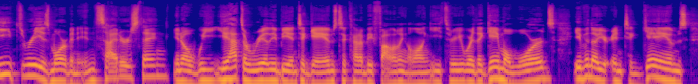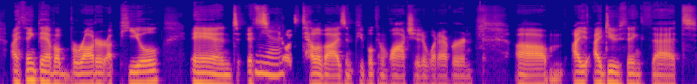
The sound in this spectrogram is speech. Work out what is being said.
E3 is more of an insiders thing. You know, we you have to really be into games to kind of be following along E3 where the game awards, even though you're into games, I think they have a broader appeal and it's yeah. you know, it's televised and people can watch it or whatever and um, I I do think that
